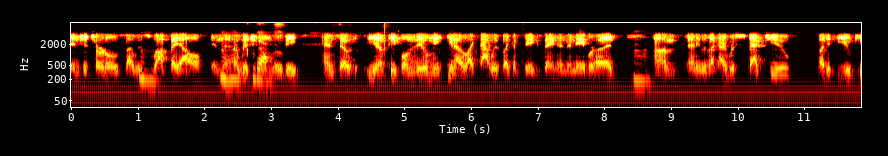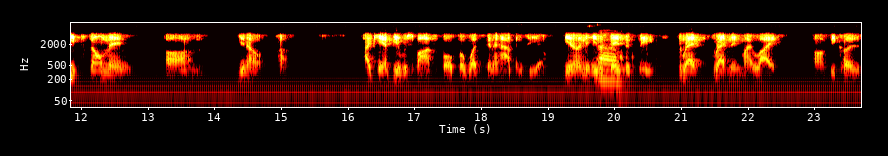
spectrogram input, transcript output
Ninja Turtles. I was mm-hmm. Raphael in the mm-hmm. original yes. movie. And so, you know, people knew me, you know, like that was like a big thing in the neighborhood. Mm-hmm. Um, and he was like, I respect you, but if you keep filming, um, you know, I can't be responsible for what's going to happen to you. You know, and he was uh. basically threat threatening my life um, because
